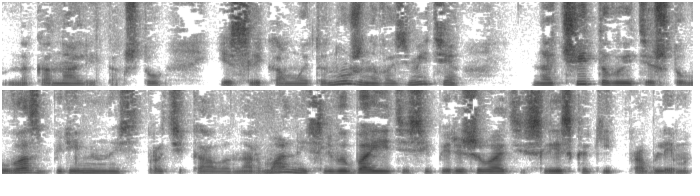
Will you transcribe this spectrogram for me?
на канале. Так что, если кому это нужно, возьмите, начитывайте, чтобы у вас беременность протекала нормально, если вы боитесь и переживаете, если есть какие-то проблемы.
